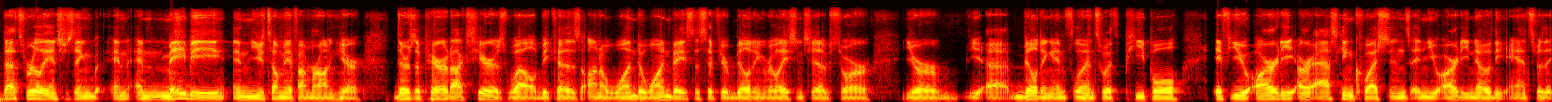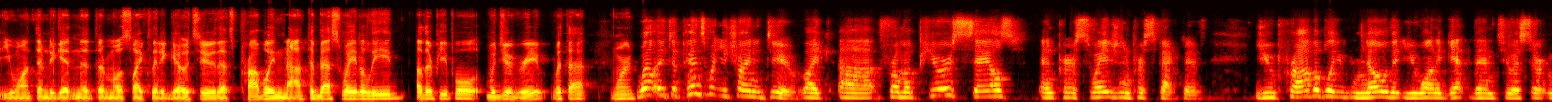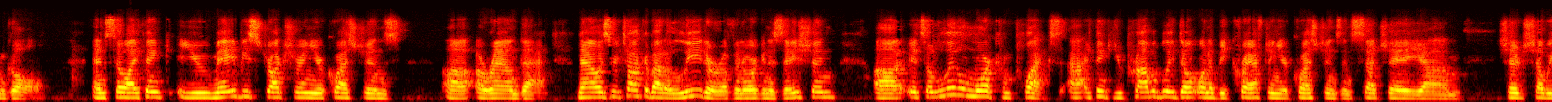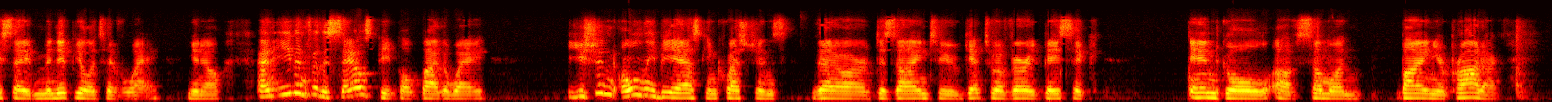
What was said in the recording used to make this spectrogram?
That's really interesting. And and maybe, and you tell me if I'm wrong here, there's a paradox here as well, because on a one-to-one basis, if you're building relationships or you're uh, building influence with people, if you already are asking questions and you already know the answer that you want them to get and that they're most likely to go to, that's probably not the best way to lead other people. Would you agree with that, Warren? Well, it depends what you're trying to do. Like uh, from a pure sales and persuasion perspective, you probably know that you want to get them to a certain goal. And so I think you may be structuring your questions uh, around that. Now, as we talk about a leader of an organization, uh, it's a little more complex. I think you probably don't want to be crafting your questions in such a, um, shall, shall we say, manipulative way, you know? And even for the salespeople, by the way, you shouldn't only be asking questions that are designed to get to a very basic end goal of someone buying your product.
